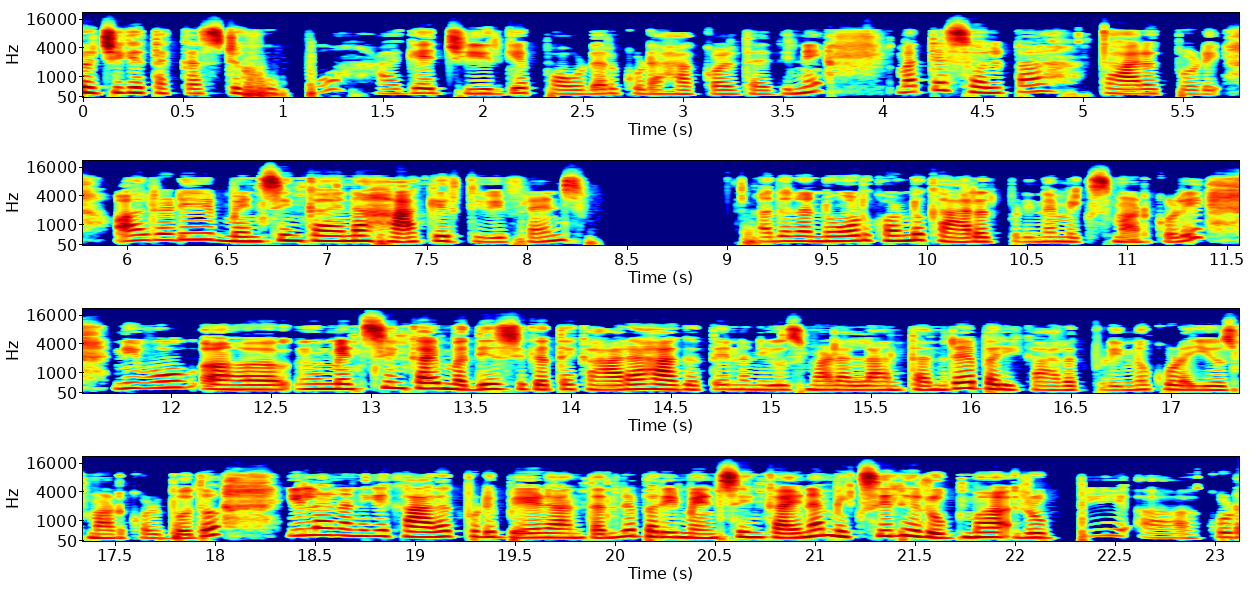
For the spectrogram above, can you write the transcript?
ರುಚಿಗೆ ತಕ್ಕಷ್ಟು ಉಪ್ಪು, ಹಾಗೆ ಜೀರಿಗೆ ಪೌಡರ್ ಕೂಡ ಹಾಕ್ಕೊಳ್ತಾ ಇದ್ದೀನಿ. ಮತ್ತು ಸ್ವಲ್ಪ ಖಾರದ ಪುಡಿ. ಆಲ್ರೆಡಿ ಮೆಣಸಿನ್ಕಾಯಿನ ಹಾಕಿರ್ತೀವಿ ಫ್ರೆಂಡ್ಸ್. ಅದನ್ನು ನೋಡಿಕೊಂಡು ಖಾರದ ಪುಡಿನ ಮಿಕ್ಸ್ ಮಾಡ್ಕೊಳ್ಳಿ. ನೀವು ಮೆಣಸಿನ್ಕಾಯಿ ಮಧ್ಯೆ ಸಿಗುತ್ತೆ, ಖಾರ ಆಗುತ್ತೆ, ನಾನು ಯೂಸ್ ಮಾಡಲ್ಲ ಅಂತಂದರೆ ಬರೀ ಖಾರದ ಪುಡಿನೂ ಕೂಡ ಯೂಸ್ ಮಾಡ್ಕೊಳ್ಬೋದು. ಇಲ್ಲ ನನಗೆ ಖಾರದ ಪುಡಿ ಬೇಡ ಅಂತಂದರೆ ಬರೀ ಮೆಣಸಿನ್ಕಾಯಿನ ಮಿಕ್ಸಿಲಿ ರುಬ್ಬ ರುಬ್ಬಿ ಕೂಡ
